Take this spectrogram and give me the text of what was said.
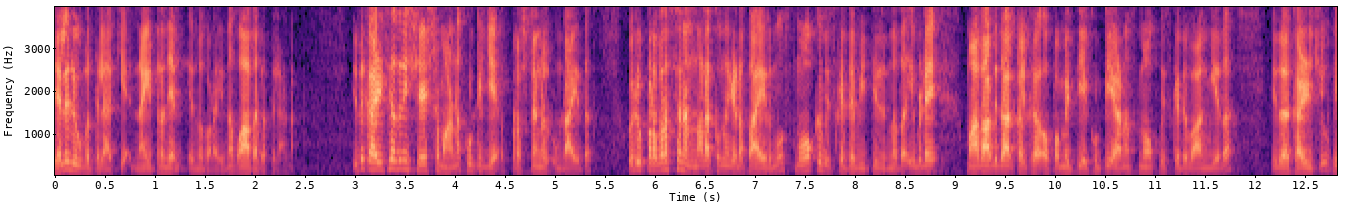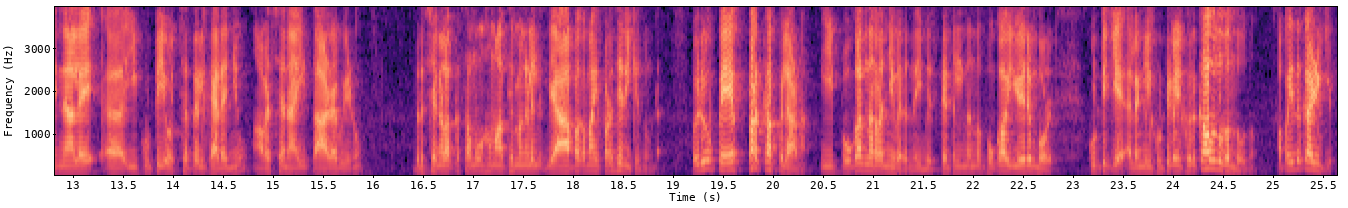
ജലരൂപത്തിലാക്കിയ നൈട്രജൻ എന്ന് പറയുന്ന വാതകത്തിലാണ്. ഇത് കഴിച്ചതിന് ശേഷമാണ് കുട്ടിക്ക് പ്രശ്നങ്ങൾ ഉണ്ടായത്. ഒരു പ്രദർശനം നടക്കുന്ന ഇടത്തായിരുന്നു സ്മോക്ക് ബിസ്ക്കറ്റ് വിറ്റിരുന്നത്. ഇവിടെ മാതാപിതാക്കൾക്ക് ഒപ്പം എത്തിയ കുട്ടിയാണ് സ്മോക്ക് ബിസ്ക്കറ്റ് വാങ്ങിയത്. ഇത് കഴിച്ചു. പിന്നാലെ ഈ കുട്ടി ഒച്ചത്തിൽ കരഞ്ഞു അവശനായി താഴെ വീണു. ദൃശ്യങ്ങളൊക്കെ സമൂഹ മാധ്യമങ്ങളിൽ വ്യാപകമായി പ്രചരിക്കുന്നുണ്ട്. ഒരു പേപ്പർ കപ്പിലാണ് ഈ പുക നിറഞ്ഞു വരുന്നത്. ഈ ബിസ്ക്കറ്റിൽ നിന്ന് പുക ഉയരുമ്പോൾ കുട്ടിക്ക് അല്ലെങ്കിൽ കുട്ടികൾക്ക് ഒരു കൗതുകം തോന്നും. അപ്പോൾ ഇത് കഴിക്കും.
